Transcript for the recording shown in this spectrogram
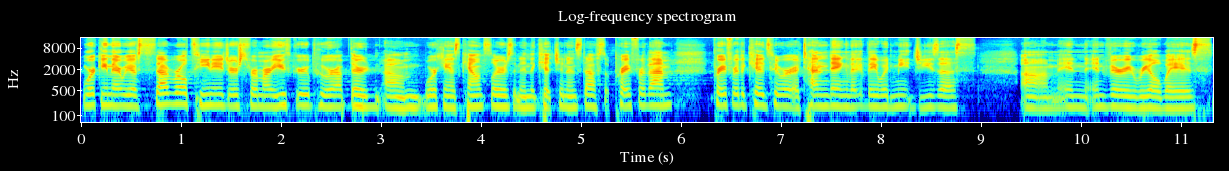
working there. We have several teenagers from our youth group who are up there um, working as counselors and in the kitchen and stuff. So pray for them. Pray for the kids who are attending that they would meet Jesus um, in, in very real ways.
